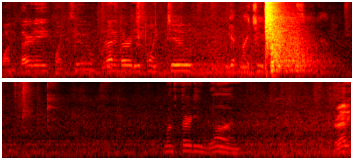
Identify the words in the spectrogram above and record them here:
130.2. Ready. 130.2. I'm getting my cheap. 131. Ready.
